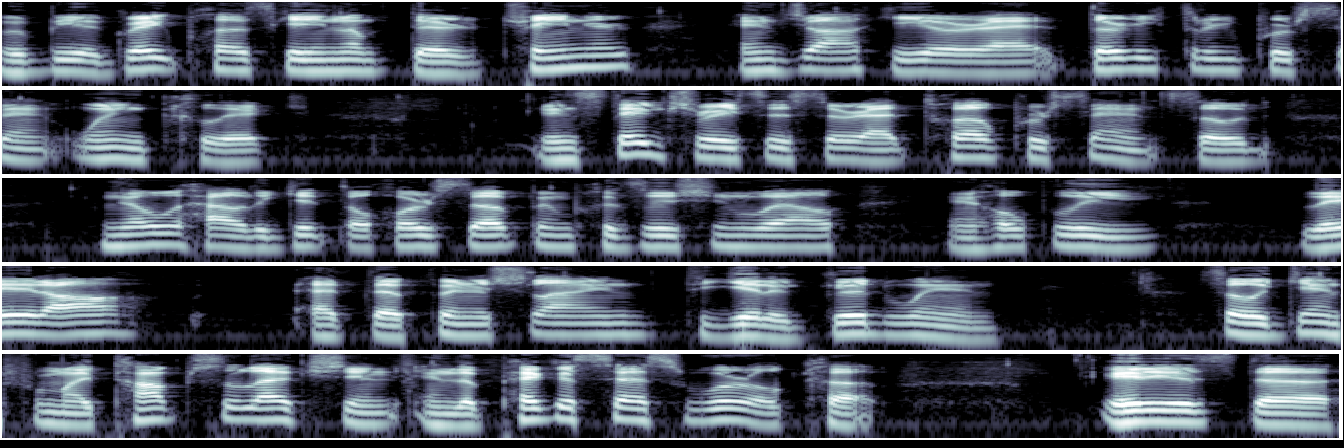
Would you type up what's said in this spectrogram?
would be a great plus getting up their trainer and jockey are at 33% win click. In stakes races, they're at 12%, so know how to get the horse up in position well and hopefully lay it off at the finish line to get a good win. So, again, for my top selection in the Pegasus World Cup, it is the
